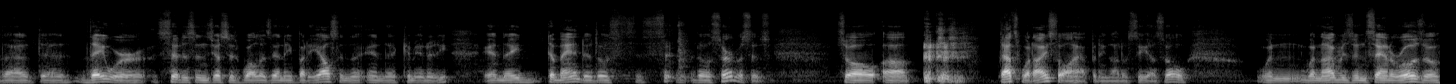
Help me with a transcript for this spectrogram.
that uh, they were citizens just as well as anybody else in the in the community, and they demanded those those services. So uh, that's what I saw happening out of CSO when when I was in Santa Rosa,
